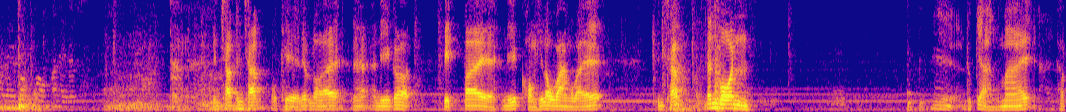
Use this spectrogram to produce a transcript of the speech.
อะไรบอกบอกอะไรนะอ่างอะไรลิ้นชักลิ้นชักโอเค เรียบร้อยนะฮะอันนี้ก็ปิดไปอันนี้ของที่เราวางไว้ลิ้นชักด้านบน นี่ทุกอย่างไม้ครับ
